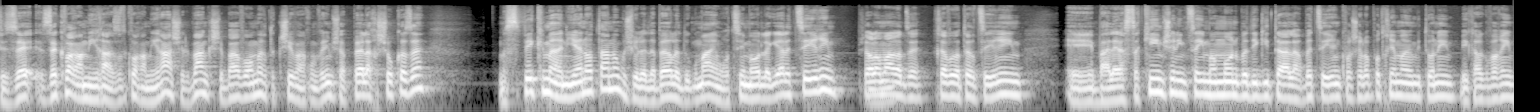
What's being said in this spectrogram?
וזה זה כבר אמירה, זאת כבר אמירה של בנק שבא ואומר, תקשיב, אנחנו מבינים שהפלח שוק הזה מספיק מעניין אותנו בשביל לדבר לדוגמה, אם רוצים מאוד להגיע לצעירים, אפשר לומר את זה, חבר'ה יותר צעירים, אה, בעלי עסקים שנמצאים המון בדיגיטל, הרבה צעירים כבר שלא פותחים היום עיתונים, בעיקר גברים.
